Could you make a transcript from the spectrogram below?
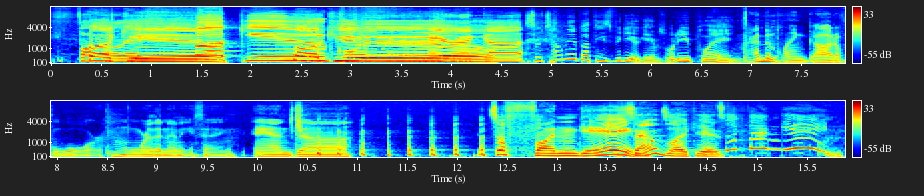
fuck, Fuck all that. you. Fuck you, Fuck you, corporate America. So tell me about these video games. What are you playing? I've been playing God of War more than anything, and uh, it's a fun game. It sounds like it. It's a fun game.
